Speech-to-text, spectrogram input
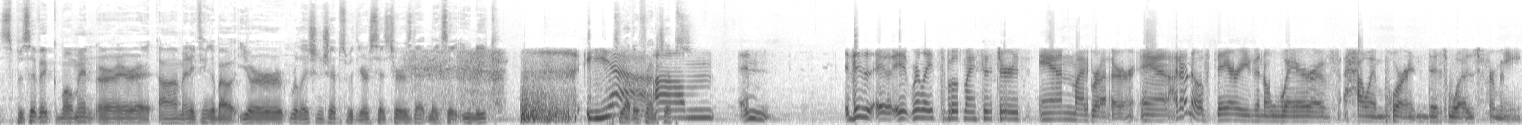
specific moment or um, anything about your relationships with your sisters that makes it unique? Yeah. other friendships? Um, and this, it relates to both my sisters and my brother. And I don't know if they're even aware of how important this was for me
